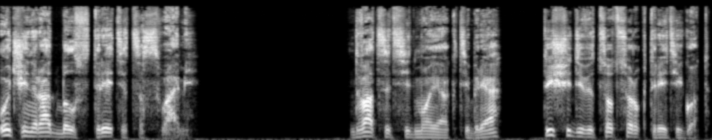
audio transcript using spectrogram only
Очень рад был встретиться с вами. 27 октября 1943 год.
